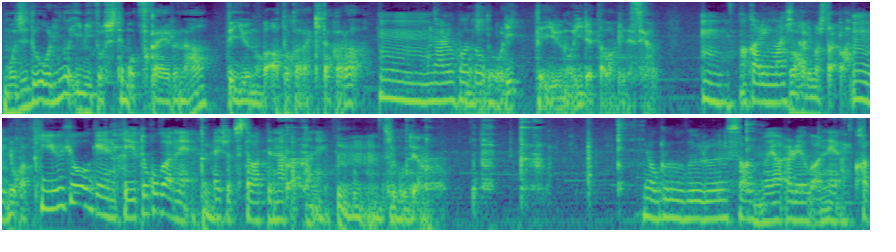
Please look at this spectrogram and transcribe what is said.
文字通りの意味としても使えるなっていうのが後から来たからうんなるほ文字通どりっていうのを入れたわけですよ。うんわかりました。わかりましたか、うん。よかった。比喩表現っていうとこがねうん。最初伝わってなかったね、うんうんうんそういうことやな、いや Google さんのあれはね買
